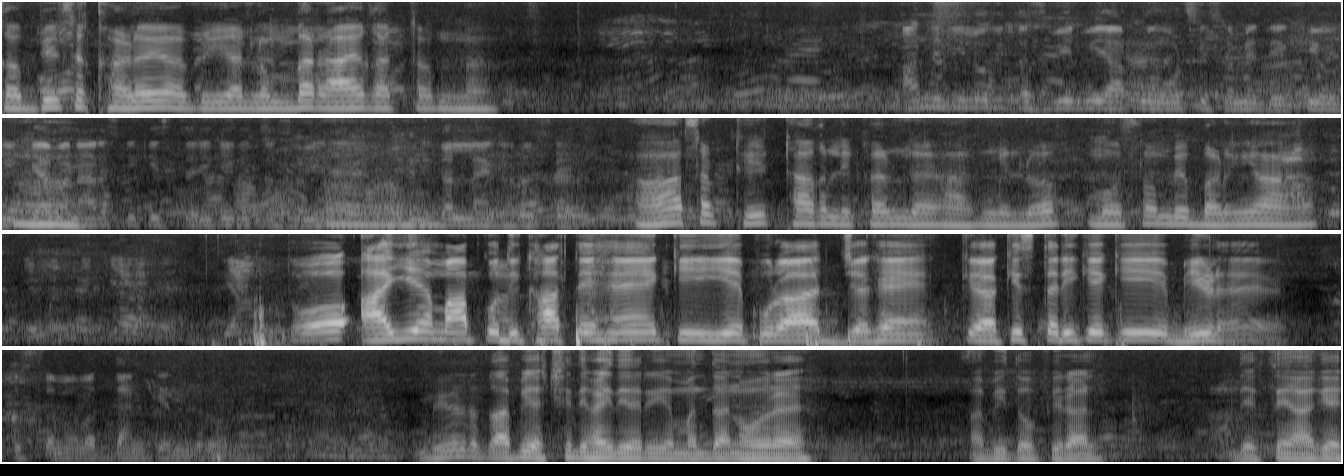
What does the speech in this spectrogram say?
कभी से खड़े हैं अभी या नंबर आएगा तब ना। अन्य जिलों की तस्वीर भी आपने वोट के समय देखी होगी। क्या बनारस की किस तरीके की तस्वीर है? लोग निकल रहे हैं घरों से। हाँ सब ठीक ठाक निकल रहे हैं आदमी लोग। मौसम भी बढ़िया है। तो आइए हम आपको दिखाते हैं कि ये पूरा जगह किस तरीके की भीड़ है इस समय मतदान केंद्रों में? भीड़ तो काफ़ी अच्छी दिखाई दे रही है मतदान हो रहा है। अभी तो फ़िलहाल देखते हैं आगे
